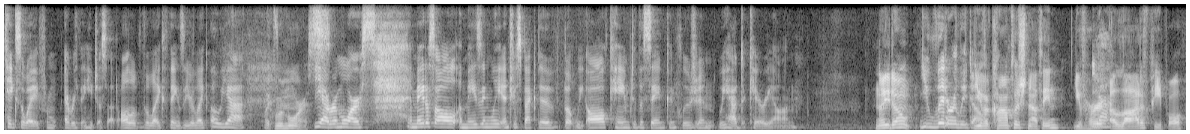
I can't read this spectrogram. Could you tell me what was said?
takes away from everything he just said. All of the like things that you're like, oh yeah, Like remorse. yeah, remorse. It made us all amazingly introspective, but we all came to the same conclusion: we had to carry on. No, you don't. You literally don't. You've accomplished nothing. You've hurt Yeah. a lot of people.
